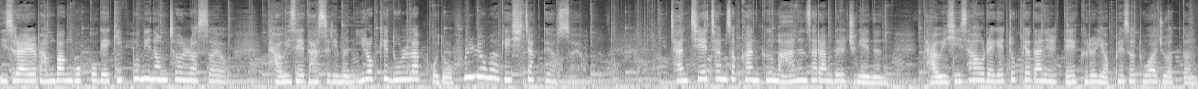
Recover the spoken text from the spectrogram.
이스라엘 방방곡곡에 기쁨이 넘쳐 흘렀어요. 다윗의 다스림은 이렇게 놀랍고도 훌륭하게 시작되었어요. 잔치에 참석한 그 많은 사람들 중에는 다윗이 사울에게 쫓겨다닐 때 그를 옆에서 도와주었던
